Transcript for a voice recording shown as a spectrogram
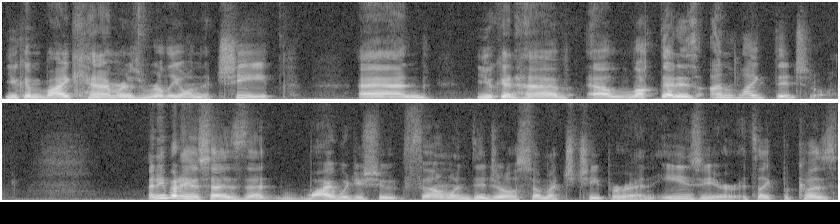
You can buy cameras really on the cheap. And you can have a look that is unlike digital. Anybody who says that why would you shoot film when digital is so much cheaper and easier, it's like because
